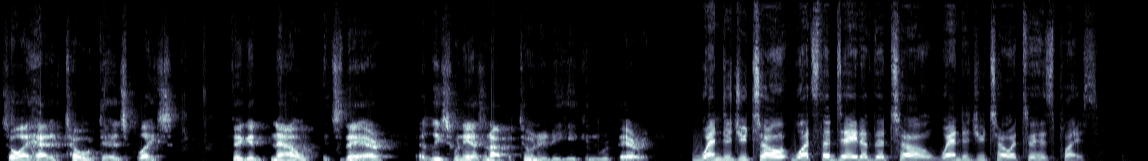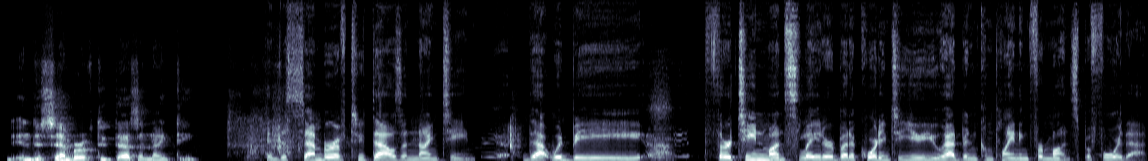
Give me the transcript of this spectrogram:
So I had it towed to his place. Figured now it's there. At least when he has an opportunity, he can repair it. When did you tow it? What's the date of the tow? When did you tow it to his place? In December of 2019. In December of 2019. That would be 13 months later, but according to you, you had been complaining for months before that.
